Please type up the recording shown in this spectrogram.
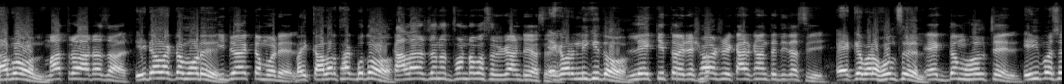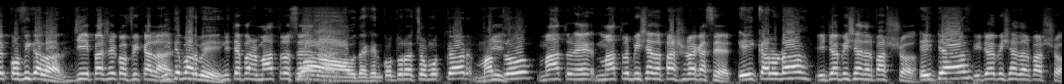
ডাবল মাত্র আট হাজার। এটাও একটা মডেল এটাও একটা মডেল ভাই কালার থাকব তো? কালার জন্য পনেরো বছরের গ্যারান্টি আছে। একেবারে লিখিত? লিখিত এটা সরাসরি কারখানাতে দিতেছি। একেবারে হোলসেল একদম হোলসেল এই পাশে কফি কালার যে পাশে কফি কালার নিতে পারবে? নিতে পারবে মাত্র ছয় হাজার। ওয়াও দেখেন কতটা চমৎকার। মাত্র? মাত্র মাত্র বিশ হাজার পাঁচশো টাকা সেট এই কালোটা? এটা বিশ হাজার পাঁচশো। এইটা? এটাও বিশ হাজার পাঁচশো।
